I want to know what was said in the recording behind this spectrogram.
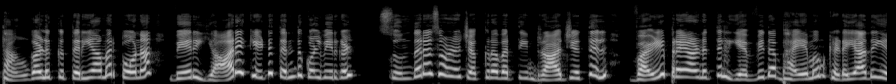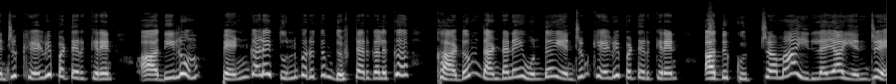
தங்களுக்கு தெரியாமற் போனால் வேறு யாரை கேட்டு தெரிந்து கொள்வீர்கள்? சுந்தர சோழ சக்கரவர்த்தியின் ராஜ்யத்தில் வழி பிரயாணத்தில் எவ்வித பயமும் கிடையாது என்று கேள்விப்பட்டிருக்கிறேன். அதிலும் பெண்களை துன்புறுத்தும் துஷ்டர்களுக்கு கடும் தண்டனை உண்டு என்றும் கேள்விப்பட்டிருக்கிறேன். அது குற்றமா இல்லையா என்றே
